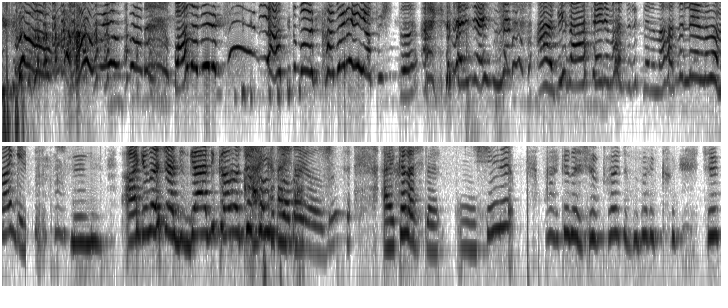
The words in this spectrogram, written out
yapıyorsun? Bana böyle pum diye attı bana kameraya yapıştı. Arkadaşlar şimdi Aa, biz ASR'im hazırlıklarımı hazırlayalım hemen gelin. Arkadaşlar biz geldik ama çok komik bir olay oldu. Arkadaşlar şimdi Arkadaşlar pardon ben çok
